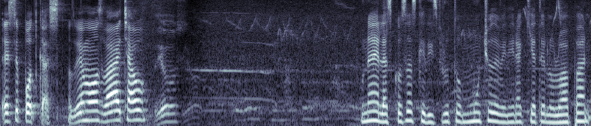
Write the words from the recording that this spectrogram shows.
ese podcast. Nos vemos, bye, chao. Adiós. Una de las cosas que disfruto mucho de venir aquí a Teloloapan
